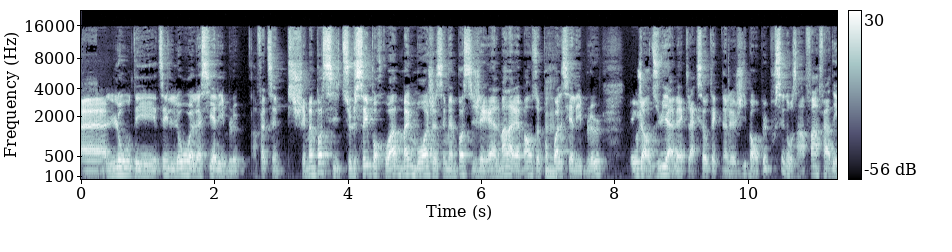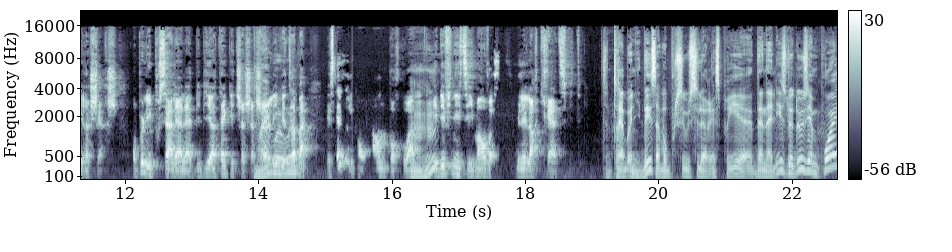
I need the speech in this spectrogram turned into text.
euh, l'eau des, tu sais, l'eau, le ciel est bleu. En fait, je sais même pas si tu le sais pourquoi. Même moi, je sais même pas si j'ai réellement la réponse de pourquoi le ciel est bleu. Et aujourd'hui, avec l'accès aux technologies, ben, on peut pousser nos enfants à faire des recherches. On peut les pousser à aller à la bibliothèque et de chercher un livre et dire, ben, essayez de comprendre pourquoi. Et définitivement, on va stimuler leur créativité. C'est une très bonne idée. Ça va pousser aussi leur esprit euh, d'analyse. Le deuxième point,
